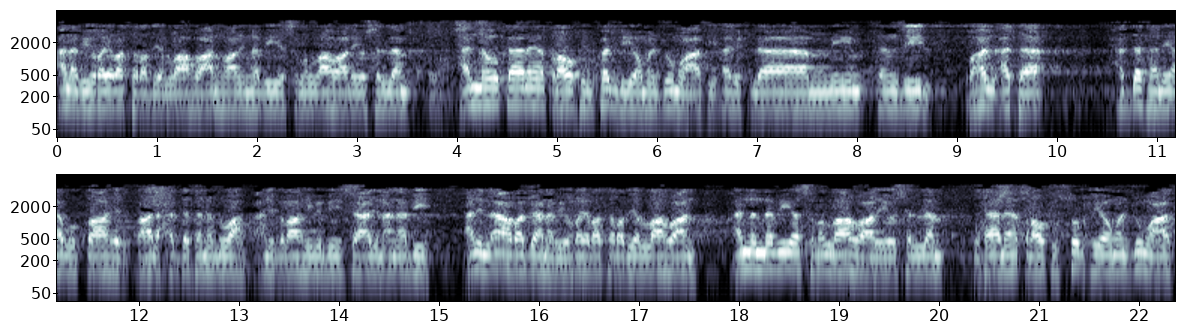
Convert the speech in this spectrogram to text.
عن أبي هريرة رضي الله عنه عن النبي صلى الله عليه وسلم أنه كان يقرأ في الفجر يوم الجمعة ألف لام ميم تنزيل وهل أتى؟ حدثني أبو الطاهر قال حدثنا ابن وهب عن إبراهيم بن سعد عن أبيه عن الأعرج عن أبي هريرة رضي الله عنه أن النبي صلى الله عليه وسلم كان يقرأ في الصبح يوم الجمعة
